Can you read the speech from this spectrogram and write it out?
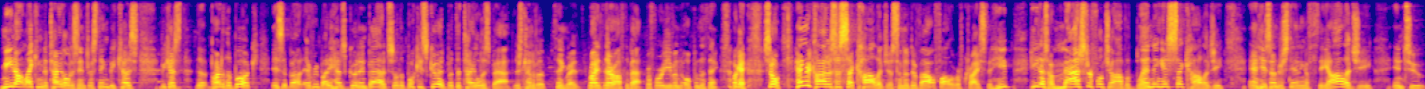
me not liking the title is interesting because, because the part of the book is about everybody has good and bad. So the book is good, but the title is bad. There's kind of a thing right, right there off the bat before you even open the thing. Okay, so Henry Cloud is a psychologist and a devout follower of Christ, and he, he does a masterful job of blending his psychology and his understanding of theology into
